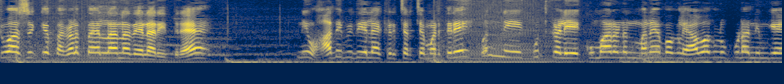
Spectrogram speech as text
ವಿಶ್ವಾಸಕ್ಕೆ ತಗೊಳ್ತಾ ಇಲ್ಲ ಅನ್ನೋದೇನಾರು ಇದ್ರೆ ನೀವು ಹಾದಿ ಬೀದಿಯಲ್ಲಿ ಯಾಕ್ರಿ ಚರ್ಚೆ ಮಾಡ್ತೀರಿ? ಬನ್ನಿ, ಕೂತ್ಕೊಳ್ಳಿ. ಕುಮಾರಣ್ಣನ ಮನೆ ಬಾಗಿಲು ಯಾವಾಗಲೂ ಕೂಡ ನಿಮಗೆ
